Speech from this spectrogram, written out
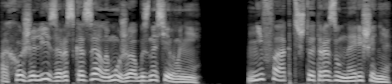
Похоже, Лиза рассказала мужу об изнасиловании. Не факт, что это разумное решение.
